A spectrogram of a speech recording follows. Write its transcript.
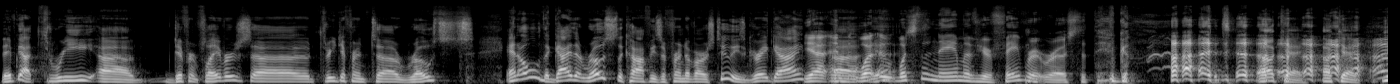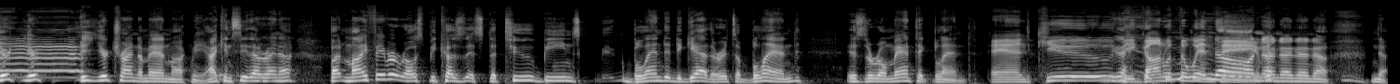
they've got three uh, different flavors, uh, three different uh, roasts. And oh, the guy that roasts the coffee is a friend of ours too. He's a great guy. yeah, and Uh, what yeah. what's the name of your favorite roast that they've got? okay, okay. You're you're you're trying to man mock me. I can see that right now. But my favorite roast because it's the two beans blended together. It's a blend. Is the romantic blend? and cue the Gone with the Wind no, theme. no, no, no, no, no.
